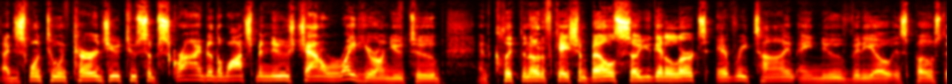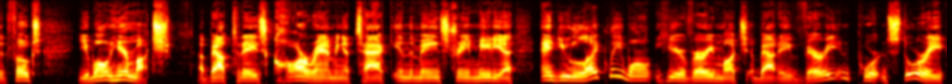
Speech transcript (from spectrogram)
I just want to encourage you to subscribe to the Watchman News channel right here on YouTube and click the notification bells so you get alerts every time a new video is posted. Folks, you won't hear much about today's car ramming attack in the mainstream media, and you likely won't hear very much about a very important story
